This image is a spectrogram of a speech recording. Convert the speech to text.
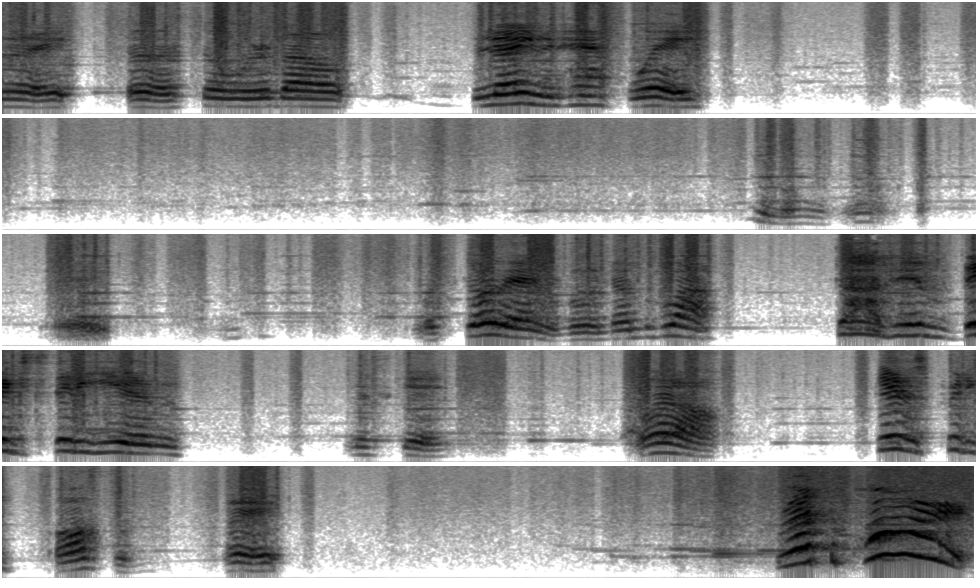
Alright, uh, so we're about, we're not even halfway. Alright. Let's go then, we're going down the block. God, they have a big city in this game. Wow. This game is pretty awesome. Alright. We're at the park!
